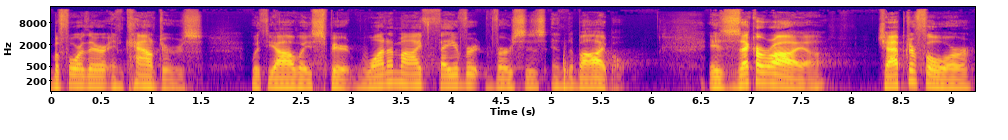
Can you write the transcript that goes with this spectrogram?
before their encounters with Yahweh's Spirit. One of my favorite verses in the Bible is Zechariah chapter 4,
